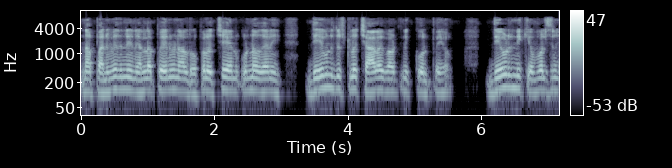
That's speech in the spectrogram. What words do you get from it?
నా పని మీద నేను వెళ్ళపోయాను నాలుగు రూపాయలు వచ్చాయి అనుకున్నావు కానీ దేవుని దృష్టిలో చాలా కాబట్టి నీకు కోల్పోయావు. దేవుడు నీకు ఇవ్వాల్సిన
